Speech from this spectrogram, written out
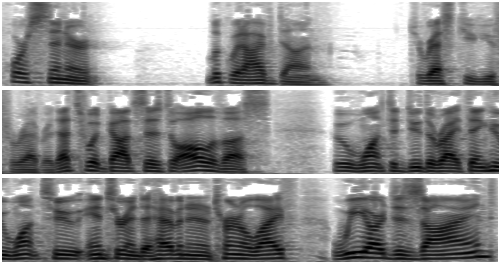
Poor sinner, look what I've done to rescue you forever. That's what God says to all of us who want to do the right thing, who want to enter into heaven and eternal life. We are designed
